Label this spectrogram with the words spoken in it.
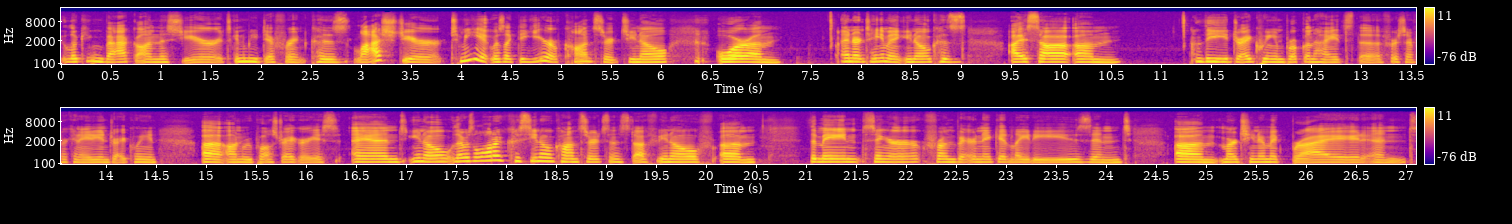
looking back on this year, it's going to be different because last year, to me, it was like the year of concerts, you know, or um, entertainment, you know, because I saw um, the drag queen Brooke Lynn Hytes, the first ever Canadian drag queen uh, on RuPaul's Drag Race, and you know there was a lot of casino concerts and stuff. You know, um, the main singer from Barenaked Ladies and um, Martina McBride and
